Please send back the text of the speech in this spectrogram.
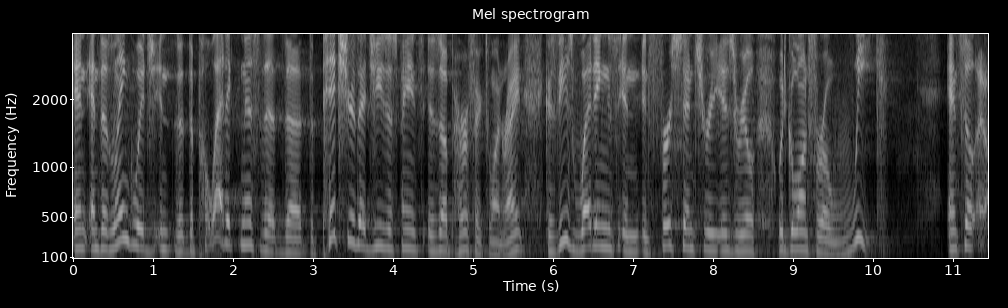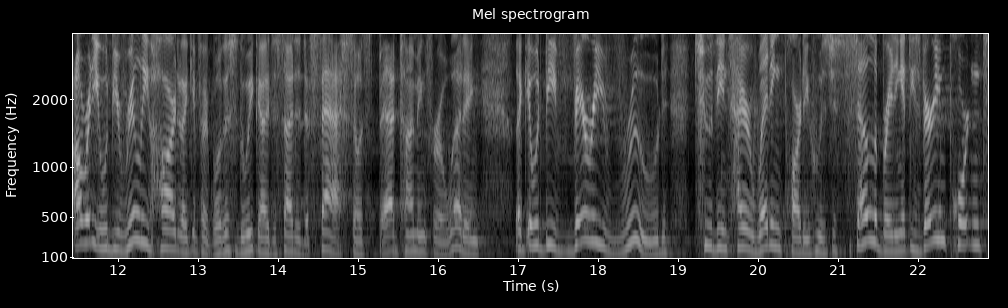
And, and the language, in the, the poeticness, the, the, the picture that Jesus paints is a perfect one, right? Because these weddings in, in first century Israel would go on for a week. And so uh, already it would be really hard, like if like, well, this is the week I decided to fast, so it's bad timing for a wedding. Like it would be very rude to the entire wedding party who is just celebrating at these very important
